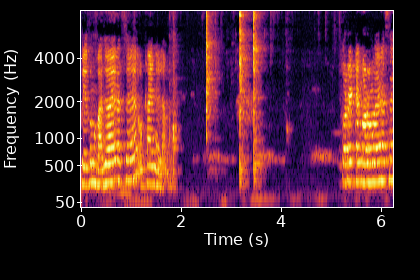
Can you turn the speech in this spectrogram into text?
বেগুন ভাজা হয়ে গেছে উঠাই নিলাম। কড়াইটা গরম হয়ে গেছে।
